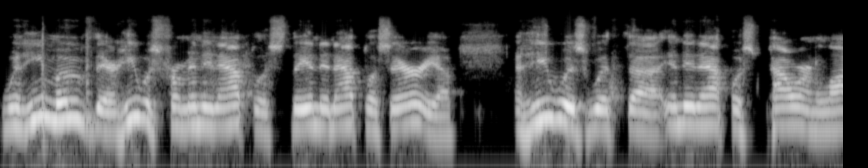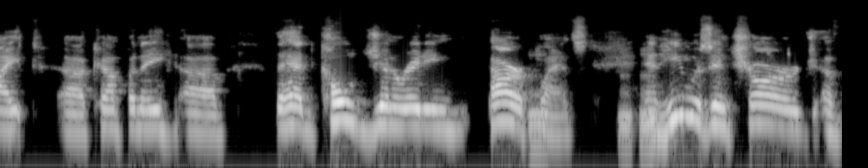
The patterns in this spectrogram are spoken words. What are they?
when he moved there, he was from Indianapolis, the Indianapolis area, and he was with uh, Indianapolis Power and Light uh, Company uh, they had coal generating power mm-hmm. plants, mm-hmm. and he was in charge of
